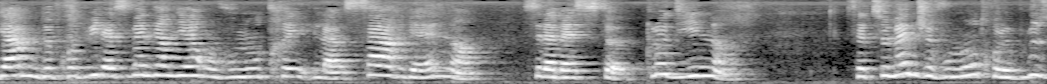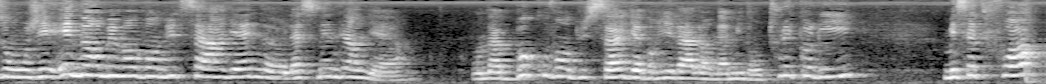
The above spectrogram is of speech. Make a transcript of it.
gamme de produits, la semaine dernière on vous montrait la saharienne, c'est la veste Claudine. Cette semaine, je vous montre le blouson. J'ai énormément vendu de saharienne euh, la semaine dernière. On a beaucoup vendu ça. Gabriella elle en a mis dans tous les colis. Mais cette fois,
